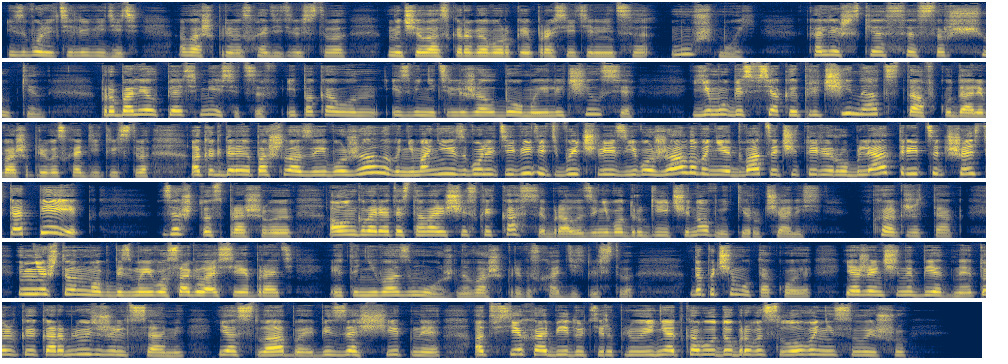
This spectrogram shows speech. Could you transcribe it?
«Изволите ли видеть, ваше превосходительство?» — начала скороговоркой просительница. «Муж мой, коллежский асессор Щукин, проболел пять месяцев, и пока он, извините, лежал дома и лечился, — Ему без всякой причины отставку дали, ваше превосходительство. А когда я пошла за его жалованием, они, изволите видеть, вычли из его жалования 24 рубля 36 копеек. За что, спрашиваю? А он, говорят, из товарищеской кассы брал, и за него другие чиновники ручались. Как же так? Не что он мог без моего согласия брать. Это невозможно, ваше превосходительство. Да почему такое? Я женщина бедная, только и кормлюсь жильцами. Я слабая, беззащитная, от всех обиду терплю и ни от кого доброго слова не слышу.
